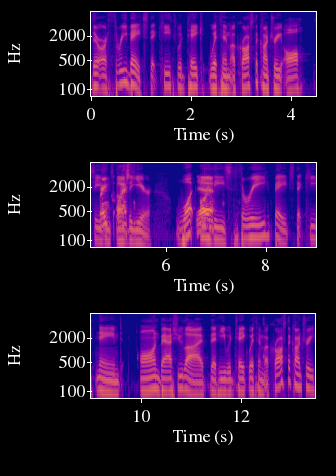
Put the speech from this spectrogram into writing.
there are three baits that Keith would take with him across the country all seasons of the year. What Yeah. are these three baits that Keith named on Bass U Live that he would take with him across the country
